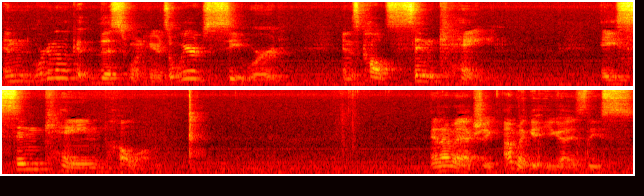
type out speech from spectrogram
and we're going to look at this one here. It's a weird C word, and it's called cinquain, a cinquain poem. And I'm actually, I'm going to get you guys these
